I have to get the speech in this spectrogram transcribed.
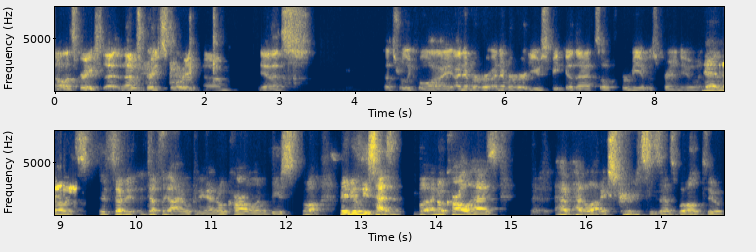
no, that's great. That, and that was a great story. Um, yeah, that's that's really cool. I, I never heard I never heard you speak of that. So for me, it was brand new. And, Yeah, no, it's it's definitely, definitely eye opening. I know Carl and Elise, well, maybe Elise hasn't, but I know Carl has uh, have had a lot of experiences as well too.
